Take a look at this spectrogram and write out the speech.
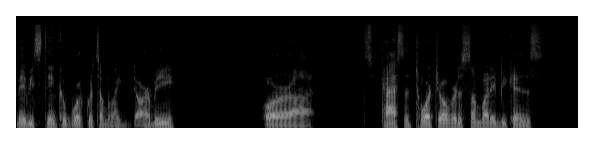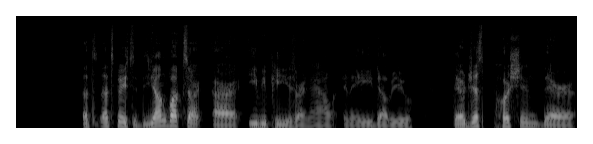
maybe Sting could work with someone like Darby, or uh, pass the torch over to somebody because let's let's face it, the Young Bucks are are EVPs right now in the AEW. They're just pushing their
